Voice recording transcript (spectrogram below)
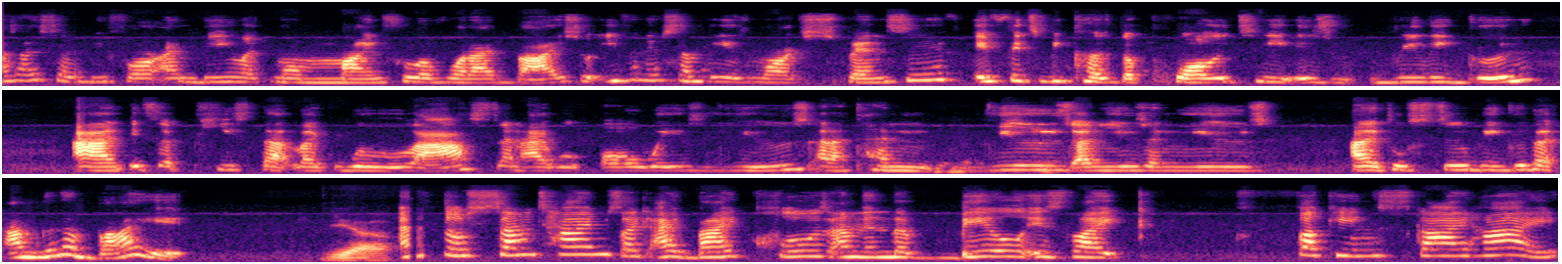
as I said before, I'm being like more mindful of what I buy. So even if something is more expensive, if it's because the quality is really good and it's a piece that like will last and I will always use and I can use and use and use and it will still be good, like I'm gonna buy it. yeah, And so sometimes like I buy clothes and then the bill is like fucking sky high.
